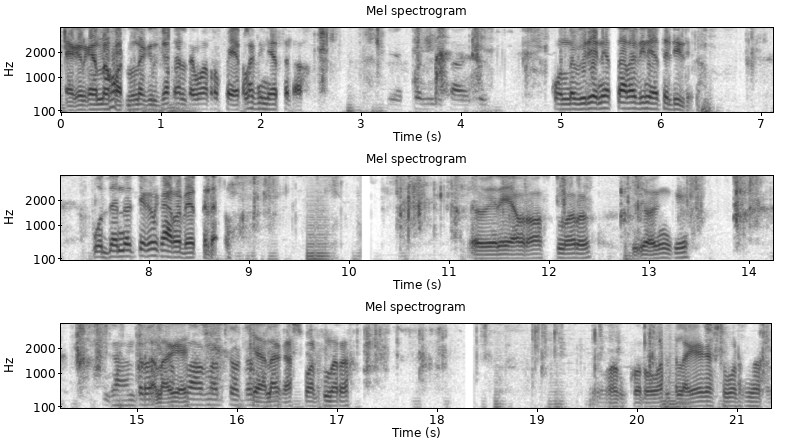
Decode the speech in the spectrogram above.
ఎక్కడికన్నా హోటల్ దగ్గరికి వెళ్తే మాత్రం పీతలా తినేస్తాడు కొండ బిర్యానీ ఎత్తాలా తినేస్తాడు ఇడు పొద్దున్న వచ్చి ఇక్కడ కర్ర తెస్తాడు వేరే ఎవరో వస్తున్నారు. యోగంకి అలాగే చాలా కష్టపడుతున్నారు. కుర్రవాళ్ళు అలాగే కష్టపడుతున్నారు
